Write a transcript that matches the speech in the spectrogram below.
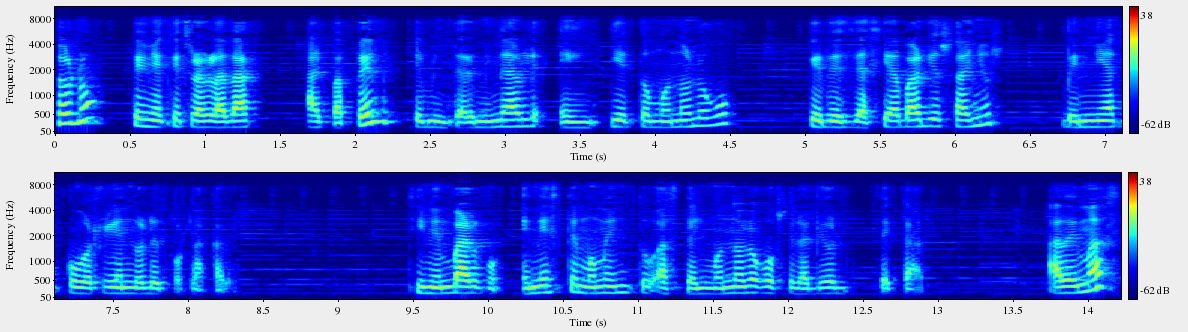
Solo tenía que trasladar al papel el interminable e inquieto monólogo que desde hacía varios años venía corriéndole por la cabeza. Sin embargo, en este momento hasta el monólogo se le había secado. Además,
